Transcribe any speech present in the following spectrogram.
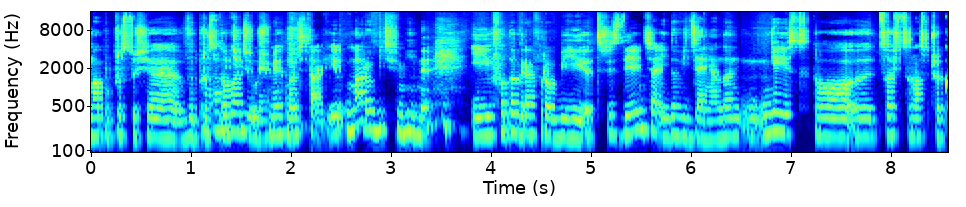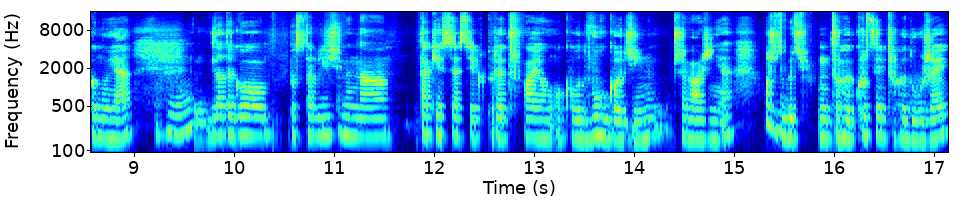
ma po prostu się wyprostować, uśmiechnąć. Tak, ma robić miny. I fotograf robi trzy zdjęcia i do widzenia. No, nie jest to coś, co nas przekonuje. Mhm. Dlatego postawiliśmy na takie sesje, które trwają około dwóch godzin przeważnie. Może to być trochę krócej, trochę dłużej.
